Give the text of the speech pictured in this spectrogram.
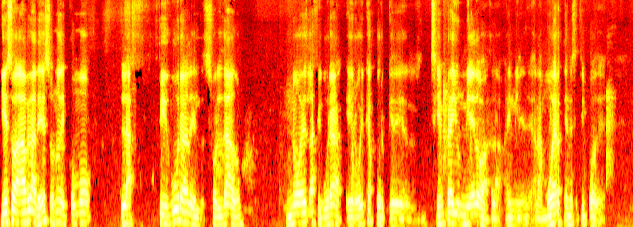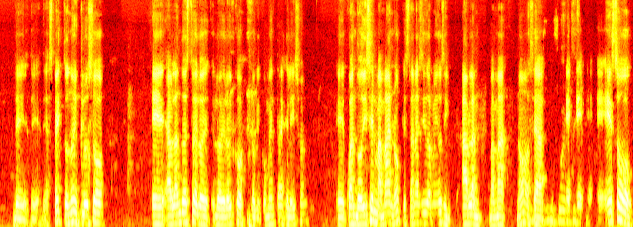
y eso habla de eso, ¿no? De cómo la figura del soldado no es la figura heroica porque siempre hay un miedo a la, a la muerte en ese tipo de, de, de, de aspectos, ¿no? Incluso eh, hablando de esto de lo, lo, heroico, lo que comenta Helation, eh, cuando dicen mamá, ¿no? Que están así dormidos y hablan mamá, ¿no? O sea, eh, eso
